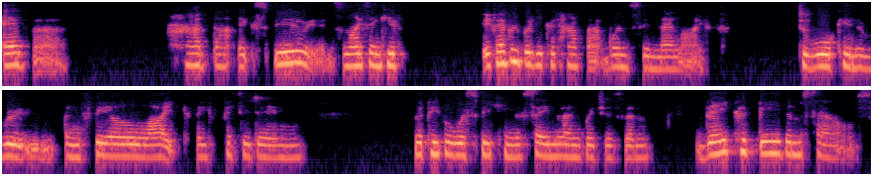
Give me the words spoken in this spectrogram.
ever had that experience. And I think if if everybody could have that once in their life, to walk in a room and feel like they fitted in, the people were speaking the same language as them, they could be themselves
